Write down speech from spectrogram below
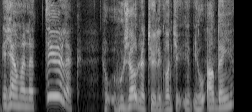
Ja, maar natuurlijk. Ho- hoezo natuurlijk? Want je- hoe oud ben je?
